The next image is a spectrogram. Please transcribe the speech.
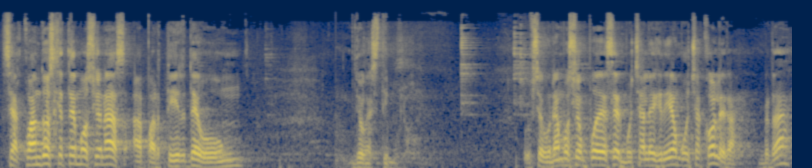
O sea, ¿cuándo es que te emocionas? A partir de un, de un estímulo. O sea, una emoción puede ser mucha alegría o mucha cólera, ¿verdad?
